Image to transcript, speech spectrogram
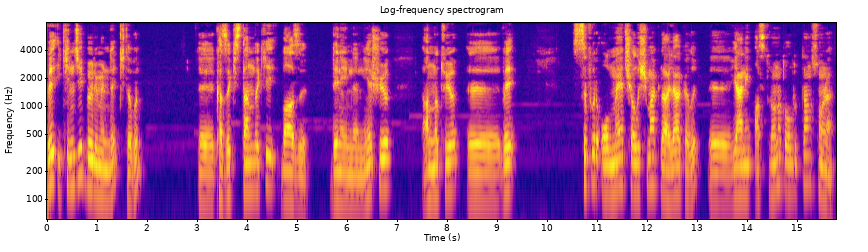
Ve ikinci bölümünde kitabın e, Kazakistan'daki bazı deneyimlerini yaşıyor, anlatıyor e, ve sıfır olmaya çalışmakla alakalı e, yani astronot olduktan sonra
